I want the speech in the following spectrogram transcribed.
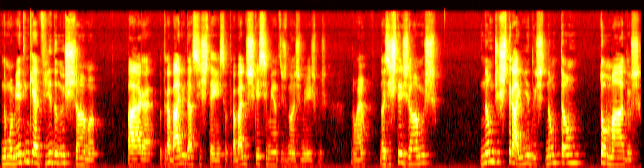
no momento em que a vida nos chama para o trabalho da assistência, o trabalho de esquecimento de nós mesmos, não é? Nós estejamos não distraídos, não tão tomados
